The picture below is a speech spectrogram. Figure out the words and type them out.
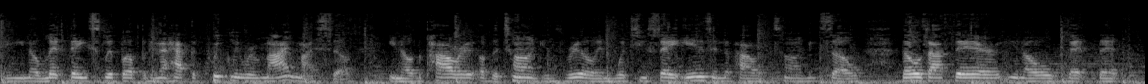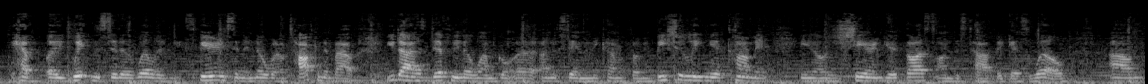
and, you know, let things slip up. But then I have to quickly remind myself you know, the power of the tongue is real and what you say is in the power of the tongue. And so those out there, you know, that, that have uh, witnessed it as well as experienced it and know what I'm talking about, you guys definitely know where I'm going, uh, understanding it coming from. And be sure to leave me a comment, you know, sharing your thoughts on this topic as well. Um,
